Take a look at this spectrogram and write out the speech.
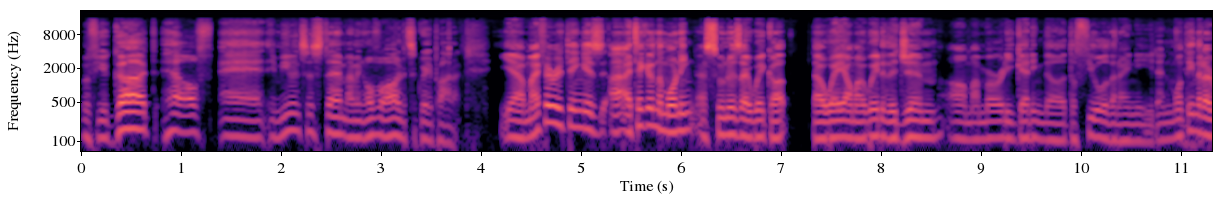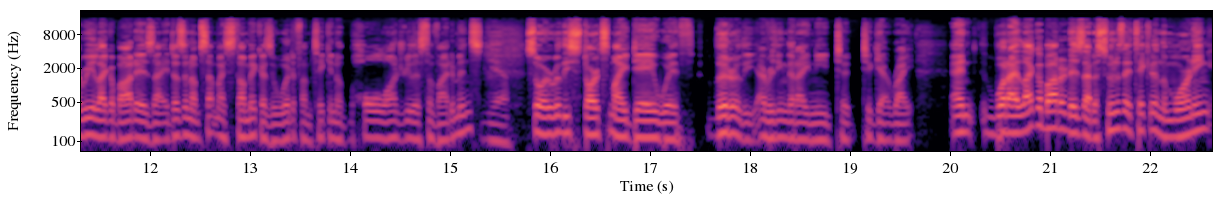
with your gut health and immune system. I mean, overall, it's a great product. Yeah, my favorite thing is I, I take it in the morning as soon as I wake up. That way, on my way to the gym, um, I'm already getting the the fuel that I need. And one thing that I really like about it is that it doesn't upset my stomach as it would if I'm taking a whole laundry list of vitamins. Yeah. So it really starts my day with literally everything that I need to to get right. And what I like about it is that as soon as I take it in the morning,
